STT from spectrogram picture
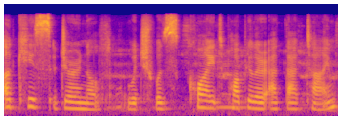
a kiss journal, which was quite popular at that time.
